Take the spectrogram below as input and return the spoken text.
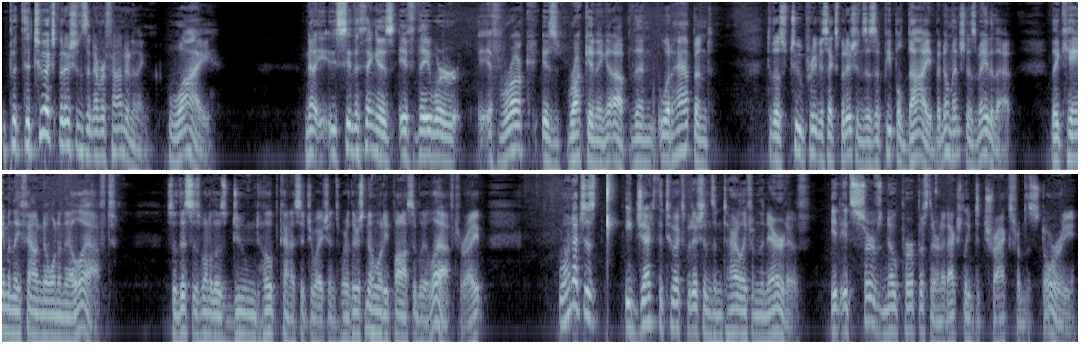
but the two expeditions that never found anything. Why? Now, you see, the thing is, if they were, if Ruk is rucketing up, then what happened to those two previous expeditions is that people died, but no mention is made of that. They came and they found no one and they left. So this is one of those doomed hope kind of situations where there's nobody possibly left, right? Why not just eject the two expeditions entirely from the narrative? It, it serves no purpose there, and it actually detracts from the story.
